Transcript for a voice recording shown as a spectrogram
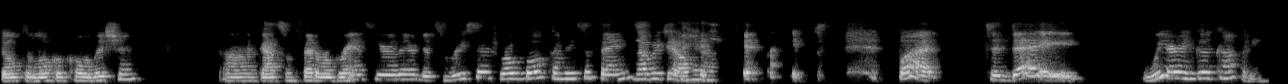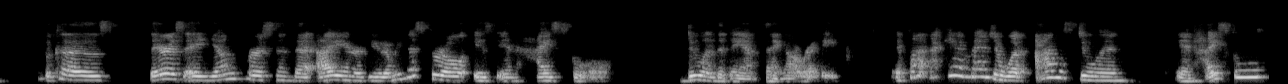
built a local coalition, uh, got some federal grants here or there, did some research, wrote a book, I mean, some things. No big deal. right. But today we are in good company because there is a young person that I interviewed. I mean, this girl is in high school doing the damn thing already. If I, I can't imagine what I was doing in high school,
